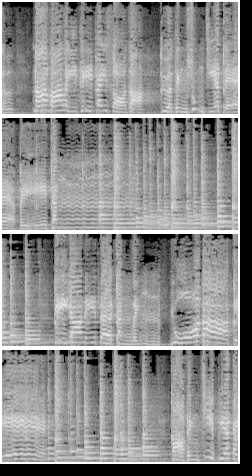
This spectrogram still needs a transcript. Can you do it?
走，那把离开该啥子？越听兄弟的北征，给衙内的将人越大的，打听级别该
